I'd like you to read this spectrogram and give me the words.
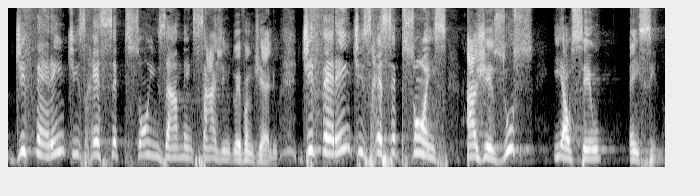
diferentes recepções à mensagem do evangelho, diferentes recepções a Jesus e ao seu ensino.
